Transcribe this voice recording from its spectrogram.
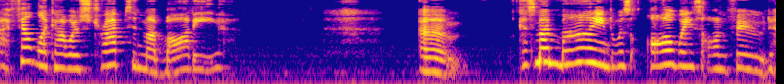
I felt like I was trapped in my body um because my mind was always on food.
